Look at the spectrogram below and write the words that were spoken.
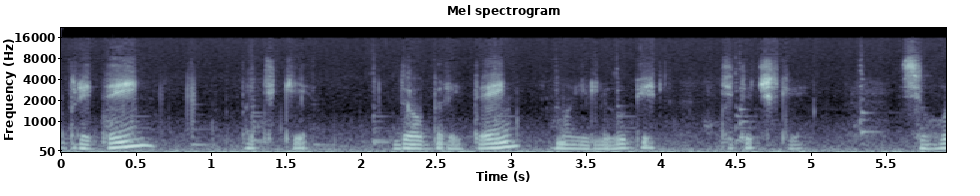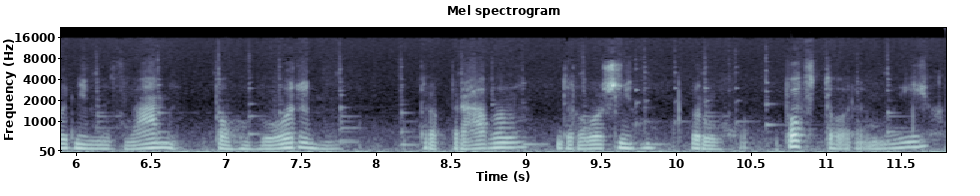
Добрий день, батьки. Добрий день, мої любі діточки. Сьогодні ми з вами поговоримо про правила дорожнього руху. Повторимо їх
